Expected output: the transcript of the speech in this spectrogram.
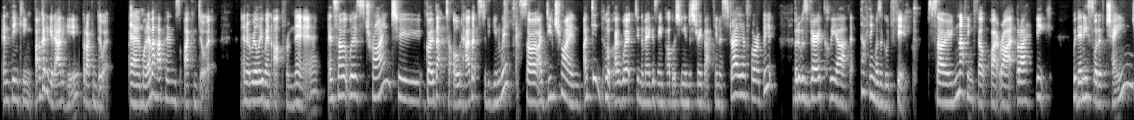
and thinking, I've got to get out of here, but I can do it. And whatever happens, I can do it. And it really went up from there. And so it was trying to go back to old habits to begin with. So I did try and I did look, I worked in the magazine publishing industry back in Australia for a bit, but it was very clear that nothing was a good fit. So nothing felt quite right. But I think with any sort of change,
